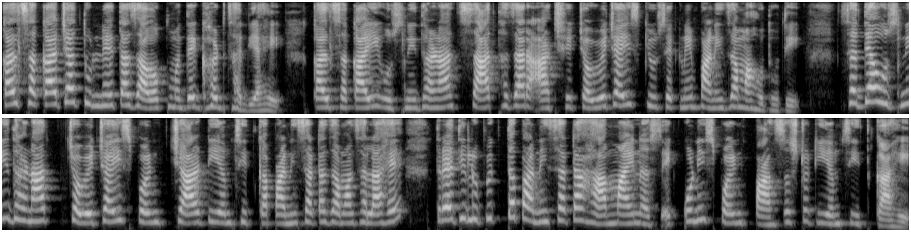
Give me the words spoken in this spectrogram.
काल सकाळच्या तुलनेत आज आवकमध्ये घट झाली आहे. काल सकाळी उजनी धरणात सात हजार आठशे चव्वेचाळीस क्युसेकने पाणी जमा होत होते. सध्या उजनी धरणात चव्वेचाळीस पॉईंट चार टी एम सी इतका पाणीसाठा जमा झाला आहे. तर यातील उपयुक्त पाणीसाठा हा मायनस एकोणीस पॉईंट पासष्ट टी एम सी इतका आहे.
